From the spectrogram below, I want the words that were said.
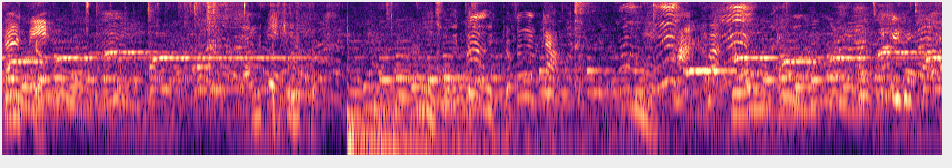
Selfie? 这个点儿快快快快快快快快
